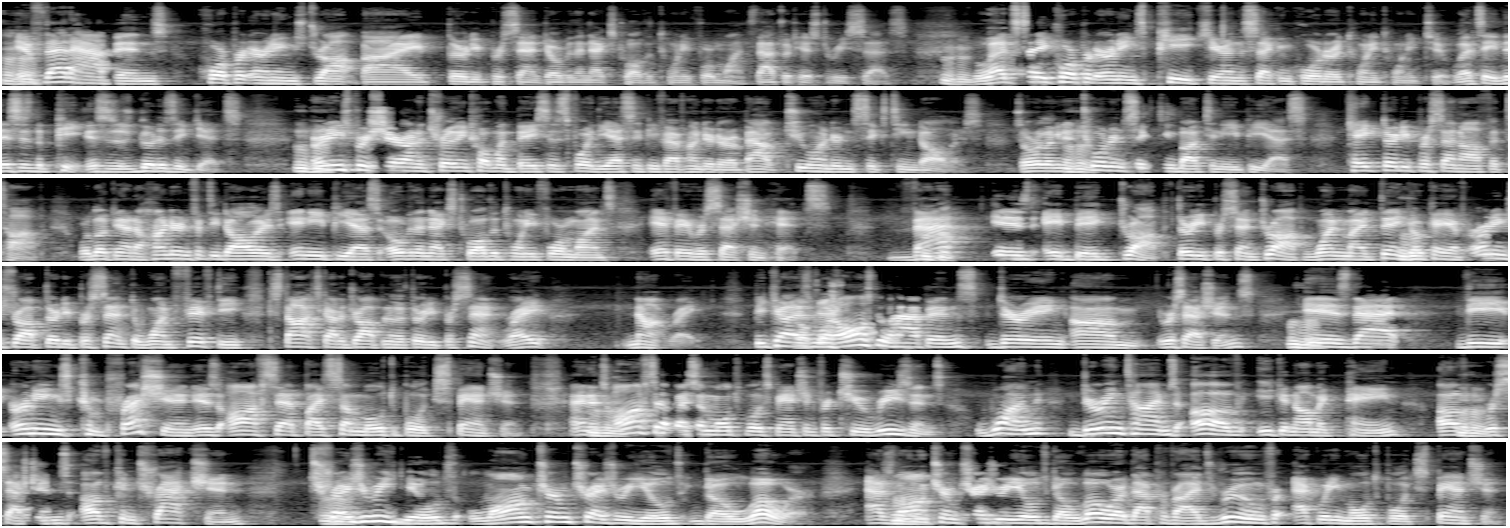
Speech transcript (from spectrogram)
Uh-huh. If that happens, corporate earnings drop by 30% over the next 12 to 24 months. That's what history says. Mm-hmm. Let's say corporate earnings peak here in the second quarter of 2022. Let's say this is the peak. This is as good as it gets. Mm-hmm. Earnings per share on a trailing 12 month basis for the S&P 500 are about $216. So we're looking at mm-hmm. 216 bucks in EPS. Take 30% off the top. We're looking at $150 in EPS over the next 12 to 24 months if a recession hits. That mm-hmm. is a big drop, 30% drop. One might think, mm-hmm. okay, if earnings drop 30% to 150, stocks got to drop another 30%, right? Not right. Because okay. what also happens during um, recessions mm-hmm. is that the earnings compression is offset by some multiple expansion. And it's mm-hmm. offset by some multiple expansion for two reasons. One, during times of economic pain, of mm-hmm. recessions, of contraction, treasury mm-hmm. yields, long term treasury yields go lower. As mm-hmm. long term treasury yields go lower, that provides room for equity multiple expansion.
